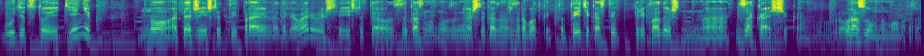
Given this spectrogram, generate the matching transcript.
будет стоить денег – но, опять же, если ты правильно договариваешься, если ты заказан, ну, занимаешься заказанной разработкой, то ты эти косты перекладываешь на заказчика разумным образом.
